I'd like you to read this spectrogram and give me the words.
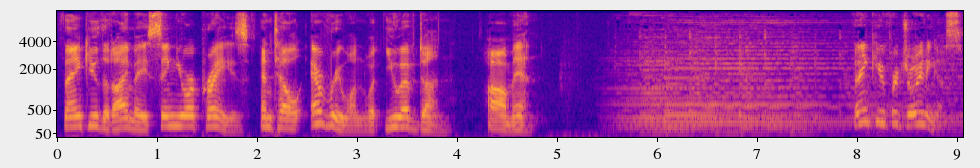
thank you that I may sing your praise and tell everyone what you have done. Amen. Thank you for joining us.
